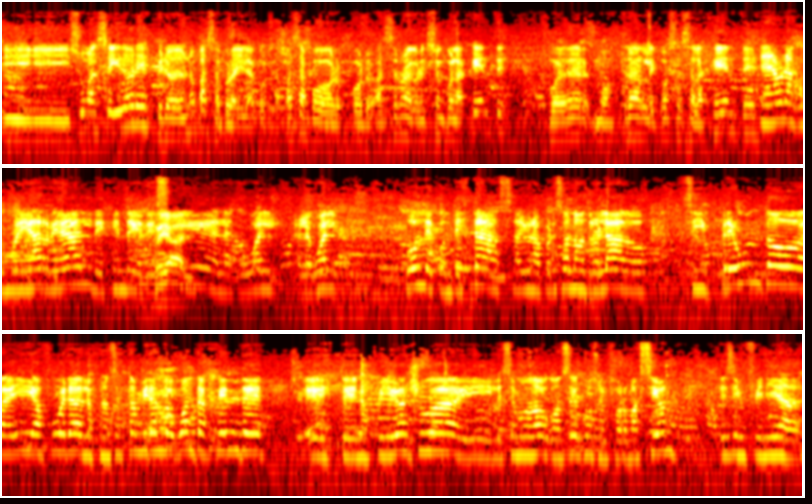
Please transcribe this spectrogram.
y suman seguidores, pero no pasa por ahí la cosa. Pasa por hacer una conexión con la gente, poder mostrarle cosas a la gente. Tener una comunidad real de gente que te Real. sigue, a la, cual, a la cual vos le contestás, hay una persona a otro lado. Si pregunto ahí afuera, los que nos están mirando, cuánta gente este, nos pidió ayuda y les hemos dado consejos o información, es infinidad.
